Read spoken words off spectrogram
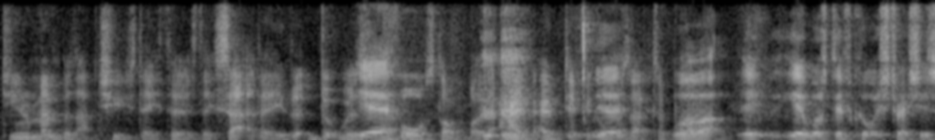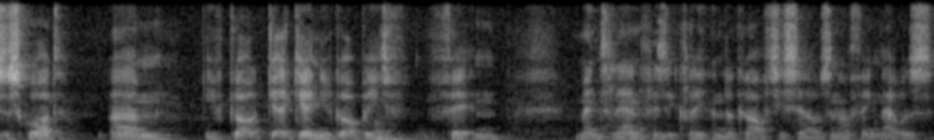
Do you remember that Tuesday, Thursday, Saturday that, that was Yeah. forced on by that? How, how difficult Yeah. was that to play? Well, uh, it, yeah, it was difficult. It stretches the squad. Um, you've got to, again, you've got to be fit and mentally and physically and look after yourselves. And I think that was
